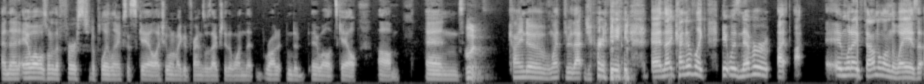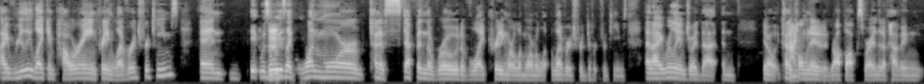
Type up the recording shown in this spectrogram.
and then AOL was one of the first to deploy Linux at scale. Actually, one of my good friends was actually the one that brought it into AOL at scale. Um, and Good. kind of went through that journey. and that kind of like, it was never, I, I, and what I found along the way is that I really like empowering and creating leverage for teams. And it was mm-hmm. always like one more kind of step in the road of like creating more more leverage for different for teams. And I really enjoyed that. And you know, it kind of culminated at Dropbox where I ended up having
